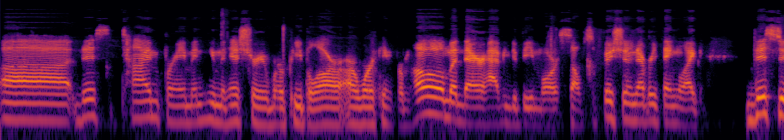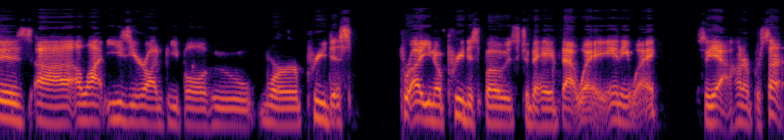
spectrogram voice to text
uh this time frame in human history where people are are working from home and they're having to be more self-sufficient and everything like this is uh, a lot easier on people who were predis pr- uh, you know predisposed to behave that way anyway. So yeah 100%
